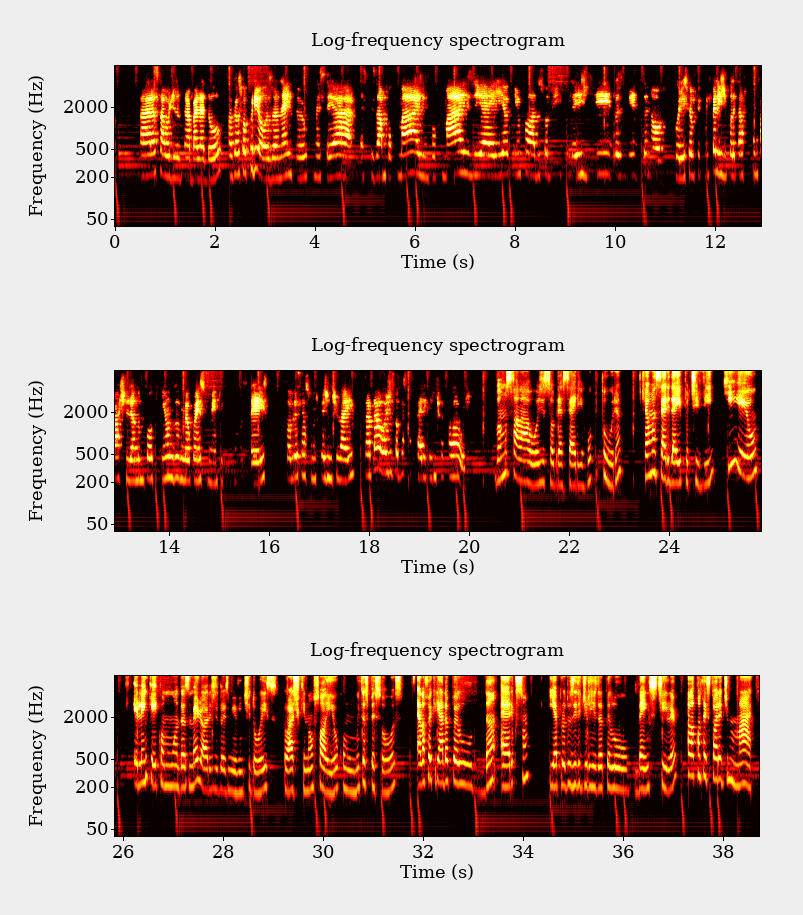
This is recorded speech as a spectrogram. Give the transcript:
para a saúde do trabalhador. Só que eu sou curiosa, né? Então eu comecei a pesquisar um pouco mais, um pouco mais, e aí eu tenho falado sobre isso desde 2019. Por isso eu fico muito feliz de poder estar compartilhando um pouquinho do meu conhecimento aqui com vocês sobre esse assunto que a gente vai tratar hoje, sobre essa série que a gente vai falar hoje. Vamos falar hoje sobre a série Ruptura, que é uma série da Apple TV que eu elenquei como uma das melhores de 2022. Eu acho que não só eu, como muitas pessoas. Ela foi criada pelo Dan Erickson e é produzida e dirigida pelo Ben Stiller. Ela conta a história de Mac,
